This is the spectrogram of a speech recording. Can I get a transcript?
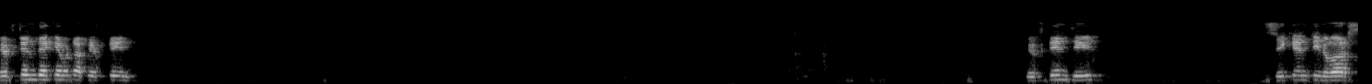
फिफ्टीन देखिए बेटा फिफ्टीन फिफ्टीन थी secant inverse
